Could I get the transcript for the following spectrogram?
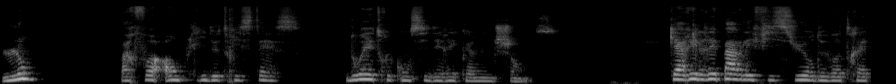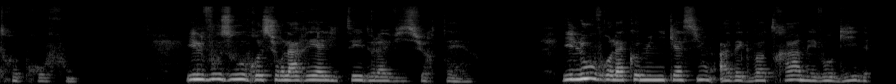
long, parfois empli de tristesse, doit être considéré comme une chance, car il répare les fissures de votre être profond. Il vous ouvre sur la réalité de la vie sur Terre. Il ouvre la communication avec votre âme et vos guides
